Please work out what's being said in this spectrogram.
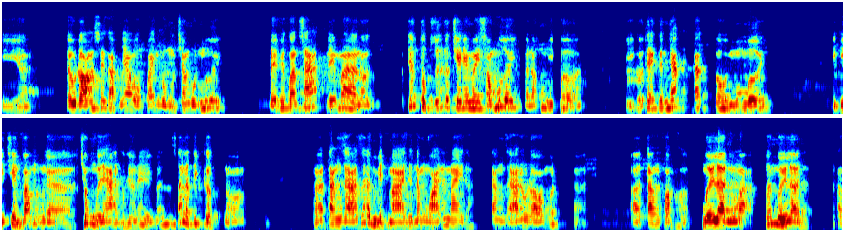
thì uh, đâu đó sẽ gặp nhau ở quanh vùng 140 đấy phải quan sát. Nếu mà nó tiếp tục giữ được trên MA 60 và nó không bị vỡ thì có thể cân nhắc các cơ hội mua mới. Thì cái triển vọng uh, chung về hạn của phiếu này vẫn rất là tích cực nó, nó tăng giá rất là miệt mài từ năm ngoái đến nay rồi. Tăng giá đâu đó mất uh, tăng khoảng 10 lần đúng không ạ? Hơn 10 lần rất là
